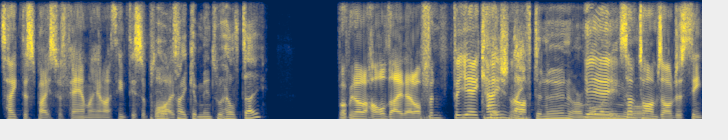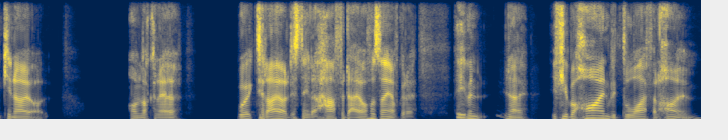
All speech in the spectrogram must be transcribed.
take the space for family. And I think this You'll applies take a mental health day, probably not a whole day that often, but yeah, occasionally. afternoon or a yeah, morning. or- sometimes I'll just think, you know, I'm not going to work today. I just need a half a day off or something. I've got to, even, you know, if you're behind with life at home,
